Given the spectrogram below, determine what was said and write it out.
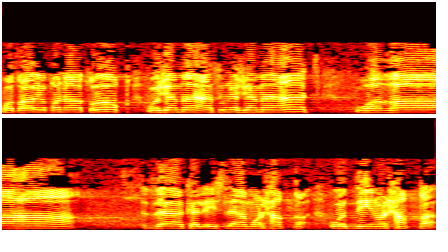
وطريقنا طرق وجماعاتنا جماعات وضاع ذاك الإسلام الحق والدين الحق.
